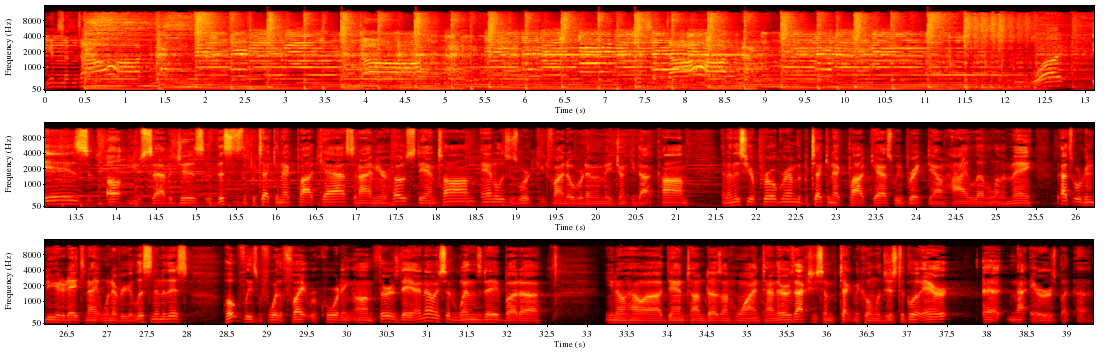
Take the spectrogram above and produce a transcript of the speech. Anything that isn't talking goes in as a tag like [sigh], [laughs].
It's a dark night. Dark night. It's a dark night. What is up, you savages? This is the Protect Ya Neck podcast, and I am your host, Dan Tom. Analysts' work you can find over at MMAJunkie.com. And on this year program, the Protect Ya Neck podcast, we break down high level MMA. That's what we're going to do here today, tonight, whenever you're listening to this. Hopefully, it's before the fight recording on Thursday. I know I said Wednesday, but uh, you know how uh, Dan Tom does on Hawaiian time. There was actually some technical and logistical error, uh, not errors, but uh,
